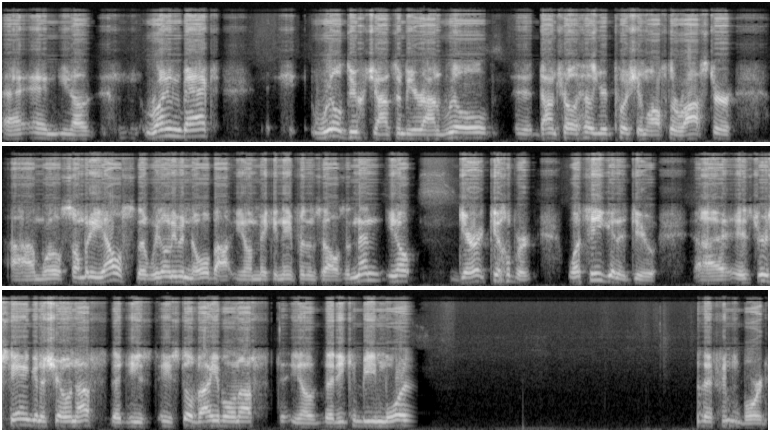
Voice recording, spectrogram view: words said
uh, and you know, running back. Will Duke Johnson be around? Will uh, Dontrell Hilliard push him off the roster? Um, will somebody else that we don't even know about, you know, make a name for themselves? And then, you know, Garrett Gilbert, what's he going to do? Uh, is Drew Stan going to show enough that he's he's still valuable enough, to, you know, that he can be more the film board?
